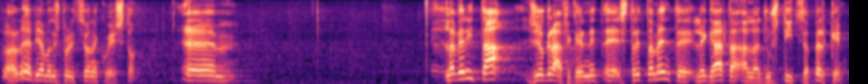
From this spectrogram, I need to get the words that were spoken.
Allora, noi abbiamo a disposizione questo. Ehm, la verità geografica è strettamente legata alla giustizia. Perché?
